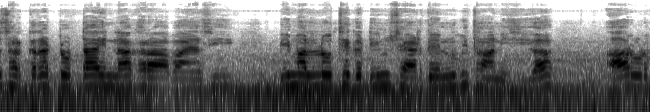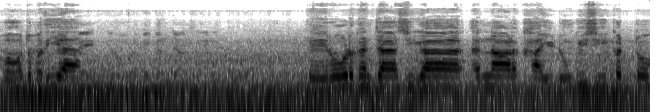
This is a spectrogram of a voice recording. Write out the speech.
ਸੜਕ ਦਾ ਟੋਟਾ ਇੰਨਾ ਖਰਾਬ ਆਇਆ ਸੀ ਵੀ ਮੰਨ ਲਓ ਉੱਥੇ ਗੱਡੀ ਨੂੰ ਸਾਈਡ ਦੇਣ ਨੂੰ ਵੀ ਥਾਂ ਨਹੀਂ ਸੀਗਾ। ਆਹ ਰੋਡ ਬਹੁਤ ਵਧੀਆ। ਤੇ ਤੇ ਰੋਡ ਗੰਜਾ ਸੀਗਾ ਨਾਲ ਖਾਈ ਡੂੰਗੀ ਸੀ ਘੱਟੋ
